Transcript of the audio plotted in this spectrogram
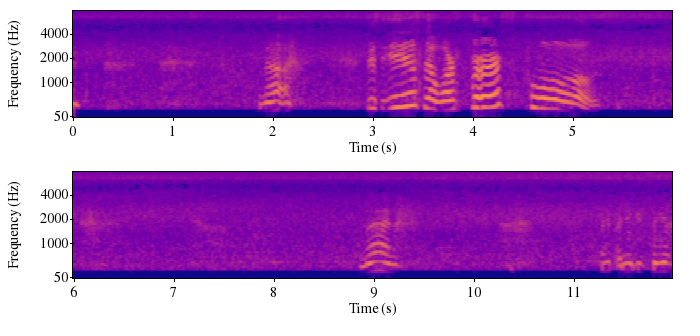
na, this is our first falls. Nan. Nakitaan nyo gid sa iya.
